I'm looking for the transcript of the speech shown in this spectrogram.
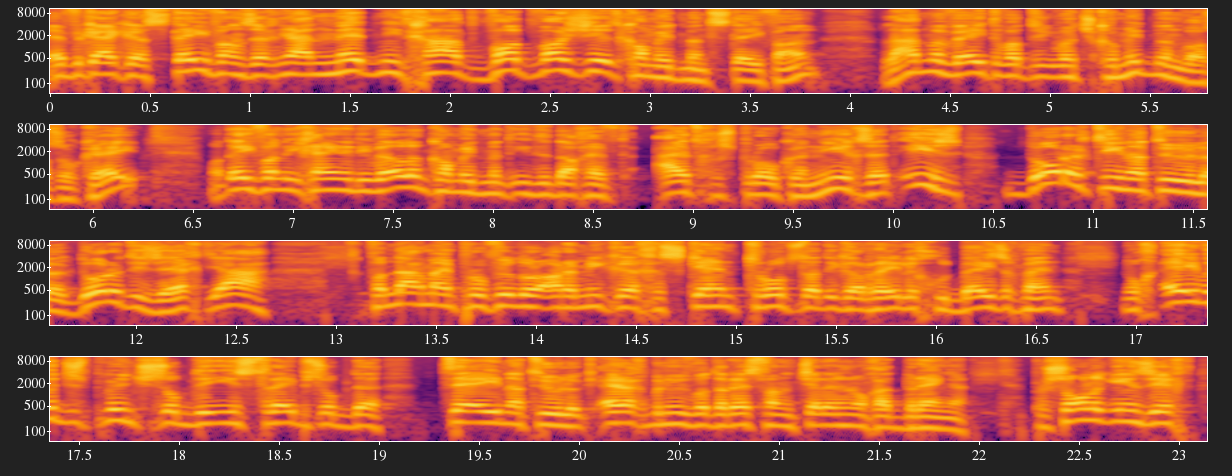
Even kijken, Stefan zegt, ja, net niet gaat. Wat was je commitment, Stefan? Laat me weten wat, wat je commitment was, oké? Want een van diegenen die wel een commitment iedere dag heeft uitgesproken en neergezet, is Dorothy natuurlijk. Dorothy zegt, ja, Vandaag mijn profiel door Aramieke gescand. Trots dat ik al redelijk goed bezig ben. Nog eventjes puntjes op de instreepjes op de T natuurlijk. Erg benieuwd wat de rest van de challenge nog gaat brengen. Persoonlijk inzicht.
